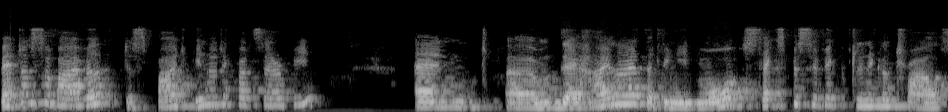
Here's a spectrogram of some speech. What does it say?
better survival despite inadequate therapy. And um, they highlight that we need more sex-specific clinical trials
